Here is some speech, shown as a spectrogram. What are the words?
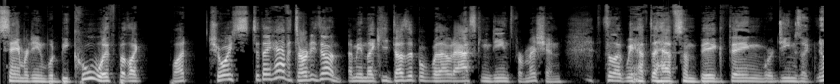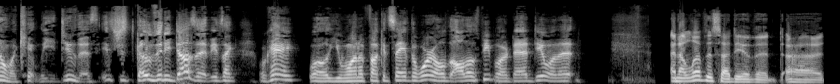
Sam or Dean would be cool with. But like, what choice do they have? It's already done. I mean, like he does it, but without asking Dean's permission. It's not like we have to have some big thing where Dean's like, no, I can't let you do this. It just goes and he does it. He's like, okay, well, you want to fucking save the world? All those people are dead. Deal with it. And I love this idea that uh,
